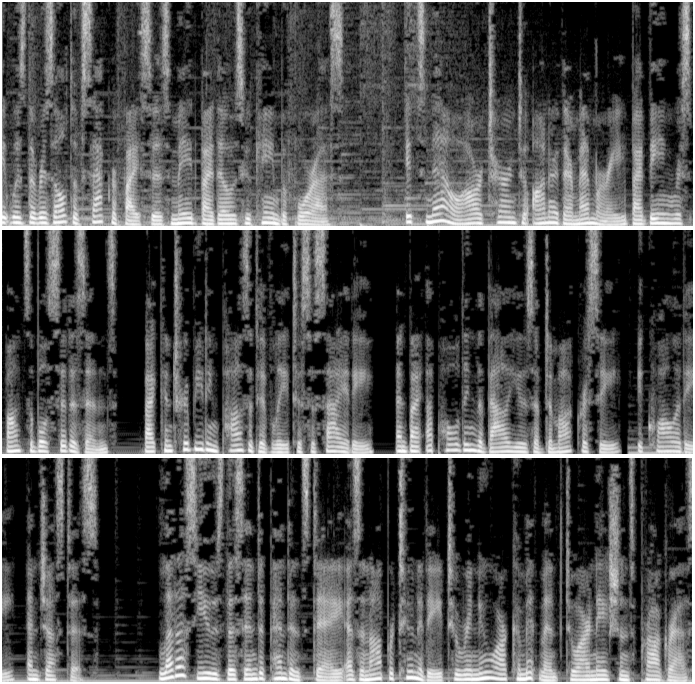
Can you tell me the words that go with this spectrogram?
it was the result of sacrifices made by those who came before us. It's now our turn to honor their memory by being responsible citizens, by contributing positively to society, and by upholding the values of democracy, equality, and justice. Let us use this Independence Day as an opportunity to renew our commitment to our nation's progress.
